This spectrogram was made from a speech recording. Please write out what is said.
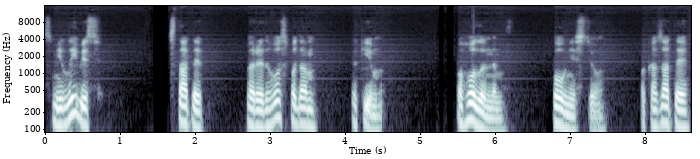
сміливість стати перед Господом таким оголеним повністю, показати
